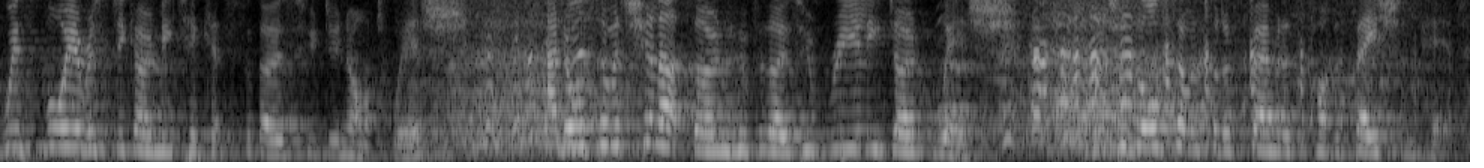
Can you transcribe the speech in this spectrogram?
with voyeuristic only tickets for those who do not wish, and also a chill out zone for those who really don't wish, which is also a sort of feminist conversation pit.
